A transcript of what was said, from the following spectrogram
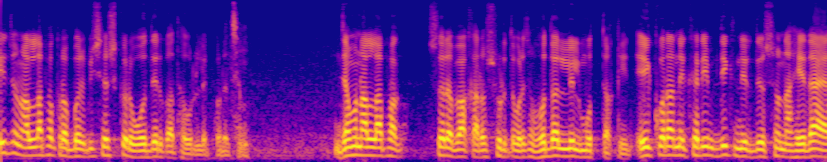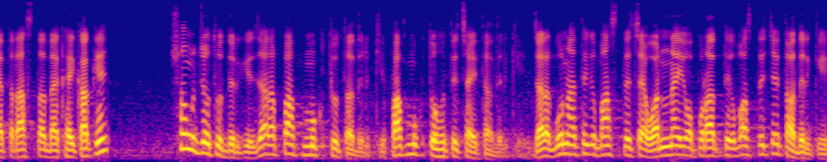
এই জন্য আল্লাহ ফাকরাব্বর বিশেষ করে ওদের কথা উল্লেখ করেছেন। যেমন আল্লাহ পাক সুরে বাকারও শুরুতে বলেছেন হোদাল্লিল মুত্তাকিন। এই কোরআনে করিম দিক নির্দেশনা, হেদায়ত, রাস্তা দেখায় কাকে? সংযতদেরকে, যারা পাপ মুক্ত তাদেরকে পাপ মুক্ত হতে চায় তাদেরকে, যারা গোনা থেকে বাঁচতে চায়, অন্যায়, অপরাধ থেকে বাঁচতে চায় তাদেরকে,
